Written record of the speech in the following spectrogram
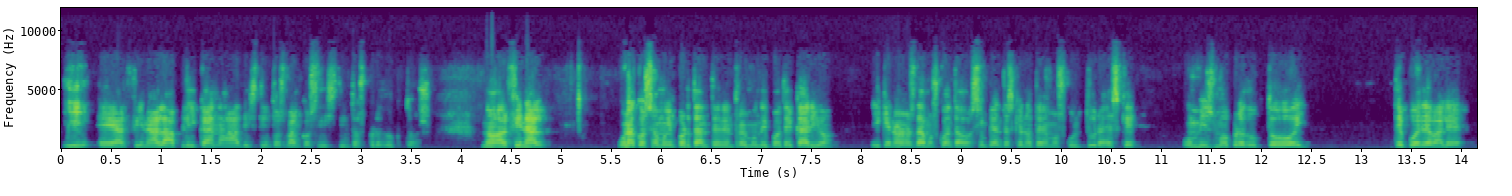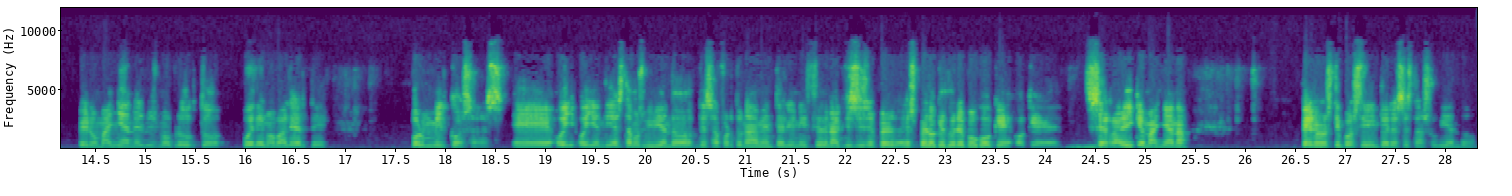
y eh, al final aplican a distintos bancos y distintos productos. ¿no? Al final, una cosa muy importante dentro del mundo hipotecario y que no nos damos cuenta o simplemente es que no tenemos cultura, es que un mismo producto hoy te puede valer, pero mañana el mismo producto puede no valerte por mil cosas. Eh, hoy, hoy en día estamos viviendo desafortunadamente el inicio de una crisis, espero, que dure poco que, o que se radique mañana, pero los tipos de interés están subiendo.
